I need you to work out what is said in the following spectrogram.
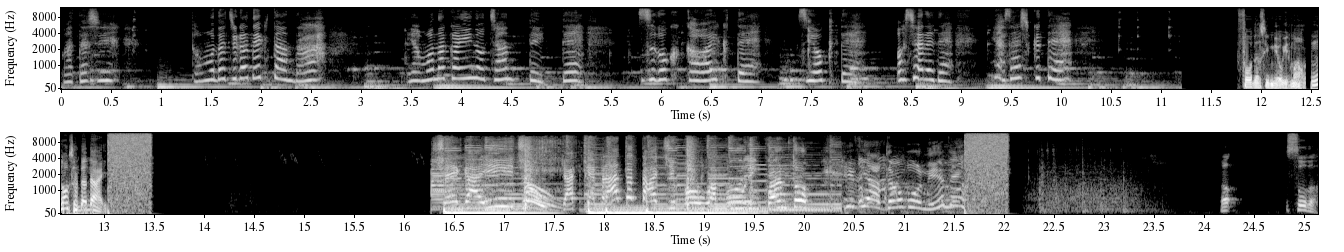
私友達ができたんだ山中いのちゃんって言ってすごく可愛くて強くておしゃれで優しくて Foda-se, meu irmão. Nossa, Dadai. Chega aí, Joe, que a quebrada tá de boa por enquanto. Que viadão bonito, hein? あそうだ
